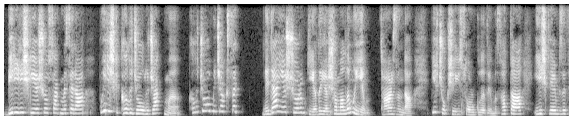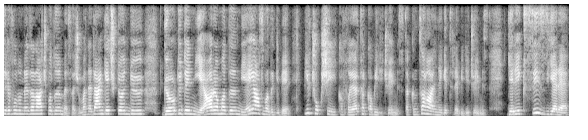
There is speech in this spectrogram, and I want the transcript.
bir ilişki yaşıyorsak mesela bu ilişki kalıcı olacak mı? Kalıcı olmayacaksa neden yaşıyorum ki ya da yaşamalı mıyım tarzında birçok şeyi sorguladığımız hatta ilişkilerimizde telefonu neden açmadığı, mesajıma neden geç döndüğü, gördü de niye aramadı, niye yazmadı gibi birçok şeyi kafaya takabileceğimiz, takıntı haline getirebileceğimiz, gereksiz yere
